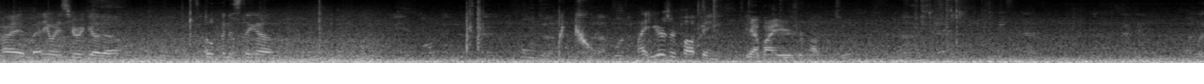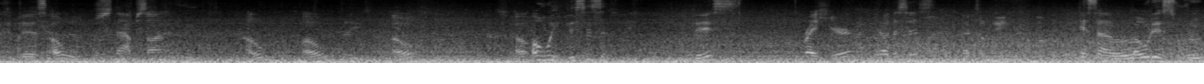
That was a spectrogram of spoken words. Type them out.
All right, but anyways, here we go though. Let's open this thing up. My ears are popping. Yeah, my ears are popping too. Look at this. Oh, snap, son. Oh, oh, oh, oh. Oh, wait, this is this right here. You know what this is? That's a leaf. It's a lotus root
